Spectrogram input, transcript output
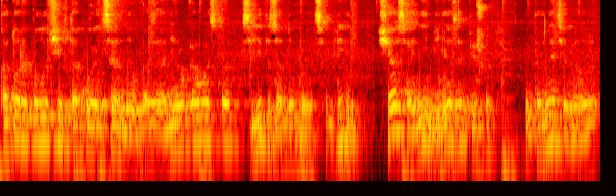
который, получив такое ценное указание руководства, сидит и задумывается, блин, сейчас они меня запишут в интернете выложат.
